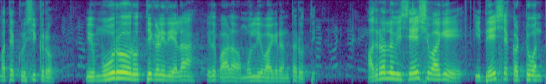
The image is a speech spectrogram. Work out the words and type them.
ಮತ್ತು ಕೃಷಿಕರು ಈ ಮೂರು ವೃತ್ತಿಗಳಿದೆಯಲ್ಲ, ಇದು ಬಹಳ ಅಮೂಲ್ಯವಾಗಿರೋಂಥ ವೃತ್ತಿ. ಅದರಲ್ಲೂ ವಿಶೇಷವಾಗಿ ಈ ದೇಶ ಕಟ್ಟುವಂಥ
